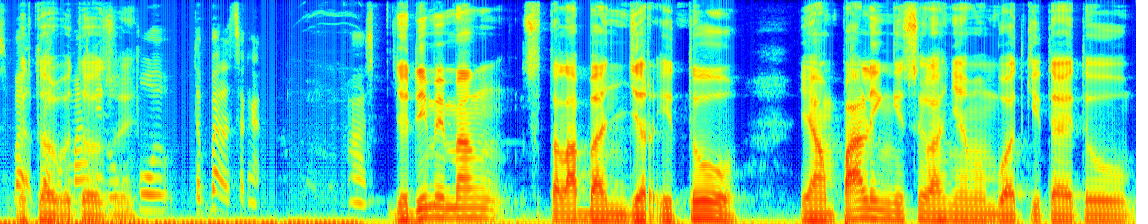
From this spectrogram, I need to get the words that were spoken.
Sebab Betul, rumah betul, ni lumpur tebal sangat. Ha, Jadi memang setelah banjir itu yang paling istilahnya membuat kita itu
